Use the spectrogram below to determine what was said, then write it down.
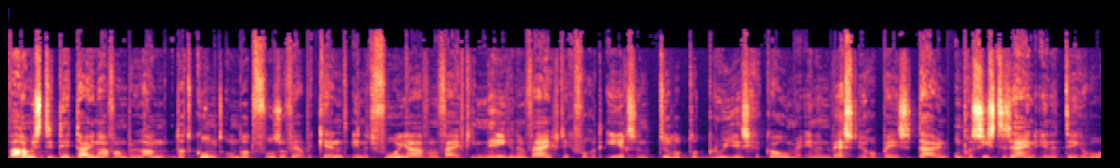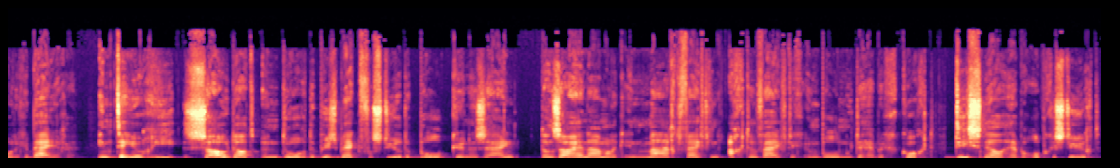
Waarom is dit detail nou van belang? Dat komt omdat voor zover bekend in het voorjaar van 1559 voor het eerst een tulp tot bloei is gekomen in een West-Europese tuin, om precies te zijn in het tegenwoordige Beieren. In theorie zou dat een door de Busbeck verstuurde bol kunnen zijn. Dan zou hij namelijk in maart 1558 een bol moeten hebben gekocht, die snel hebben opgestuurd,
